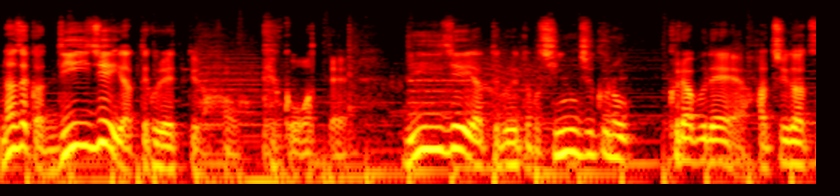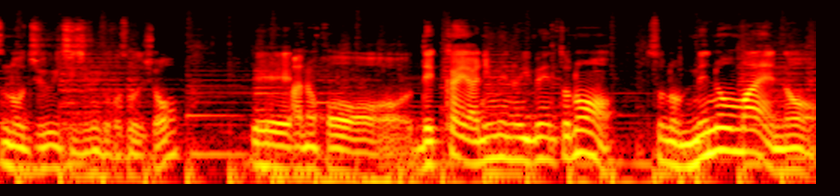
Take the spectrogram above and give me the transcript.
なぜか DJ やってくれっていうのが結構あって DJ やってくれっても新宿のクラブで8月の1112とかそうでしょ？であのこうでっかいアニメのイベントのその目の前の、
